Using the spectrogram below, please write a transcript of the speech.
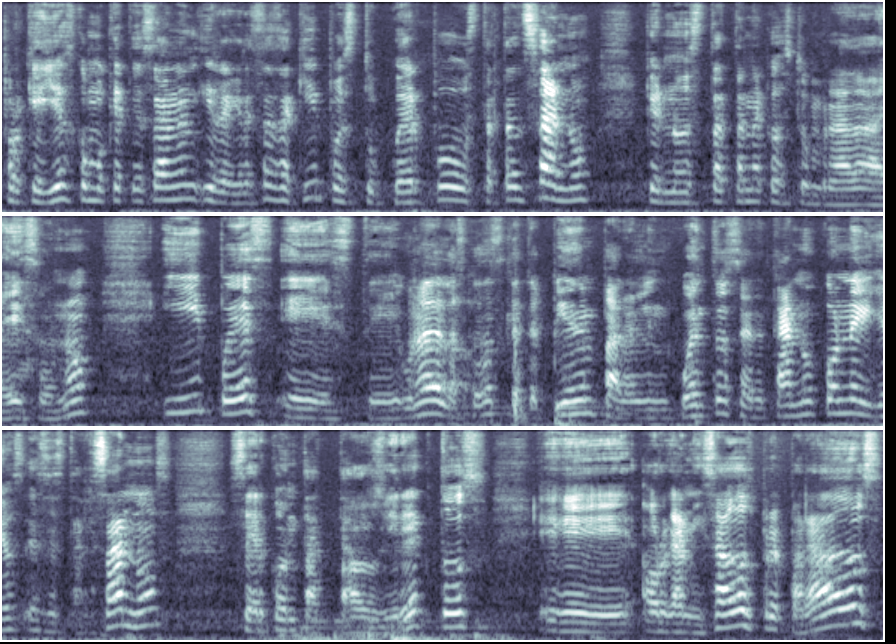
porque ellos como que te sanan y regresas aquí, pues tu cuerpo está tan sano que no está tan acostumbrada a eso, ¿no? Y pues este, una de las cosas que te piden para el encuentro cercano con ellos es estar sanos, ser contactados directos, eh, organizados, preparados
